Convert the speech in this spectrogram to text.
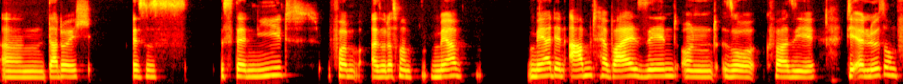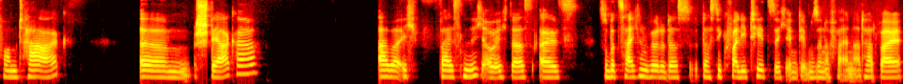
Ähm, dadurch ist es, ist der Need vom, also dass man mehr, mehr den Abend herbeisehnt und so quasi die Erlösung vom Tag ähm, stärker. Aber ich weiß nicht, ob ich das als so bezeichnen würde, dass, dass die Qualität sich in dem Sinne verändert hat, weil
